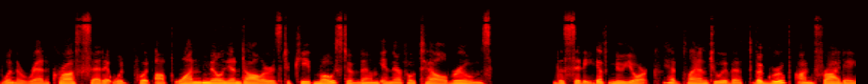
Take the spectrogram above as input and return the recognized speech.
when the Red Cross said it would put up $1 million to keep most of them in their hotel rooms. The city of New York had planned to evict the group on Friday,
